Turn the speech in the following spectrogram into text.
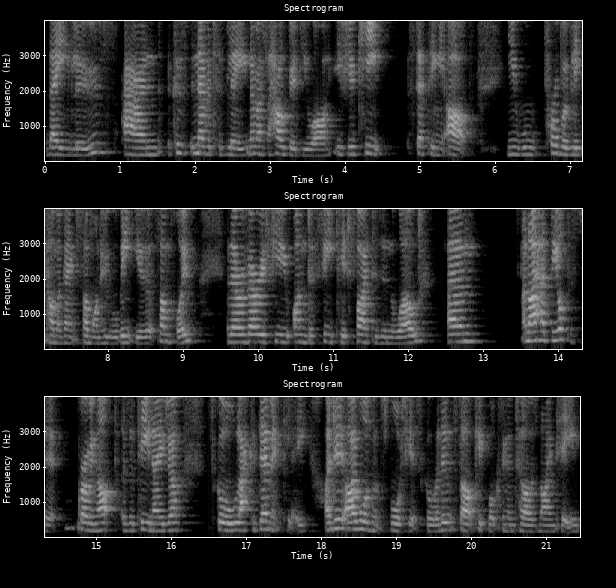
they lose, and because inevitably, no matter how good you are, if you keep stepping it up, you will probably come against someone who will beat you at some point. There are very few undefeated fighters in the world. Um, and I had the opposite growing up as a teenager, school academically. I did I wasn't sporty at school. I didn't start kickboxing until I was 19.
